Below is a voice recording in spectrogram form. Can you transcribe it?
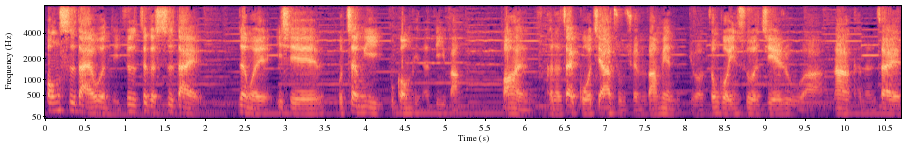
崩世代的问题，就是这个世代认为一些不正义、不公平的地方，包含可能在国家主权方面有中国因素的介入啊，那可能在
